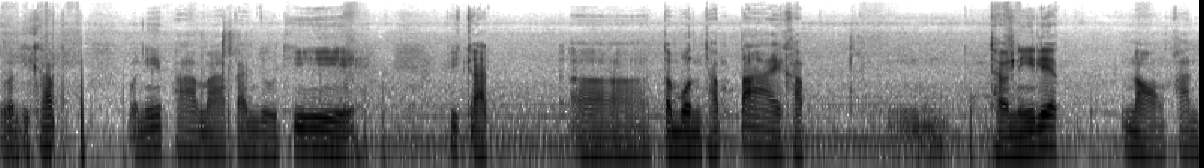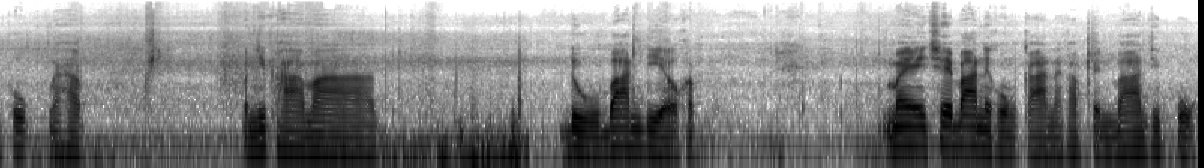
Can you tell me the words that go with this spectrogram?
สวัสดีครับ วันนี้พามากันอยู่ที่พิกัดตำบลทับใต้ครับ แถวนี้เรียกหนองพานพุกนะครับ วันนี้พามาดูบ้านเดียวครับ ไม่ใช่บ้านในโครงการนะครับ เป็นบ้านที่ปลูก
